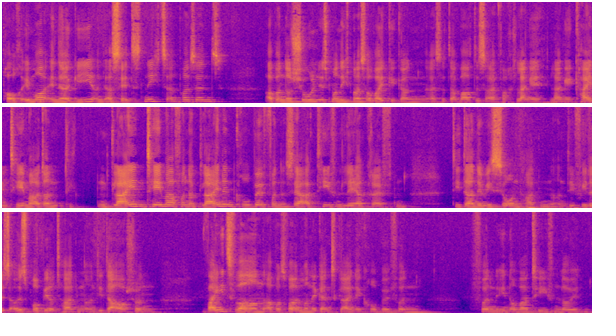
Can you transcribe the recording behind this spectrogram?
braucht immer Energie und ersetzt nichts an Präsenz. Aber in der Schulen ist man nicht mal so weit gegangen. Also da war das einfach lange, lange kein Thema. Dann ein kleines Thema von einer kleinen Gruppe von sehr aktiven Lehrkräften, die da eine Vision hatten und die vieles ausprobiert hatten und die da auch schon weit waren, aber es war immer eine ganz kleine Gruppe von, von innovativen Leuten.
